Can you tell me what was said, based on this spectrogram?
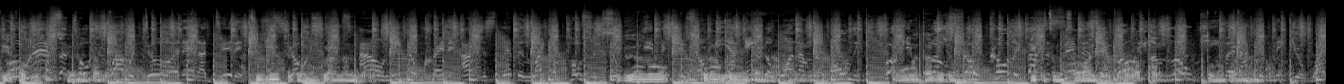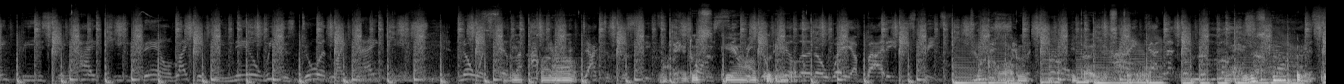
ていうことですよね多分80ってどのくらいなんだろう渋谷のスクランブルみたいな大型ビジョンがいくつも騒いでるところだとどのくらいなんだろうそれから、まあ、ヘルスケアアプリが変わるみたいですけど、ヘルスアプリって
